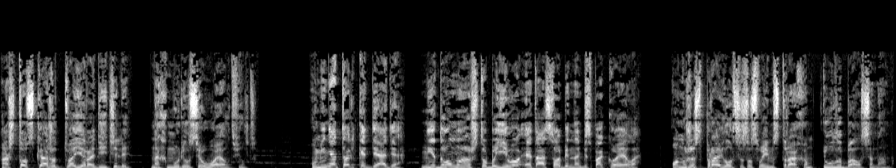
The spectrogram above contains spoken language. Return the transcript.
«А что скажут твои родители?» – нахмурился Уайлдфилд. «У меня только дядя. Не думаю, чтобы его это особенно беспокоило». Он уже справился со своим страхом и улыбался нам.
